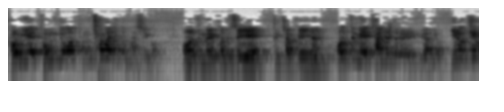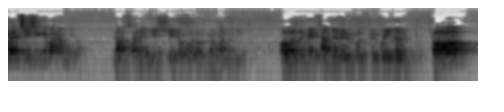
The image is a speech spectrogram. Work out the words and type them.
거기에 동조와 동참하지도 마시고 어둠의 권세에 붙잡혀 있는 어둠의 자녀들을 위하여 이렇게 외치시기 바랍니다. 나사렛 예수 이름으로 명하노니 어둠의 자녀를 붙들고 있는 저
